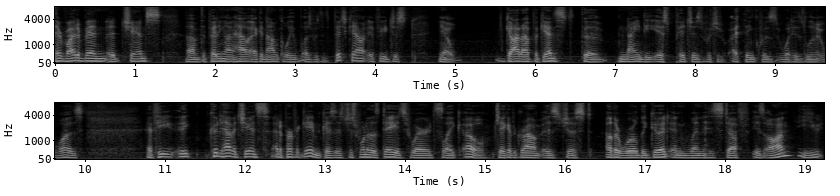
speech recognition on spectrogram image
there might have been a chance, um, depending on how economical he was with his pitch count, if he just, you know, got up against the 90 ish pitches, which I think was what his limit was. If he, he could have a chance at a perfect game because it's just one of those days where it's like, oh, Jacob DeGrom is just otherworldly good, and when his stuff is on, you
